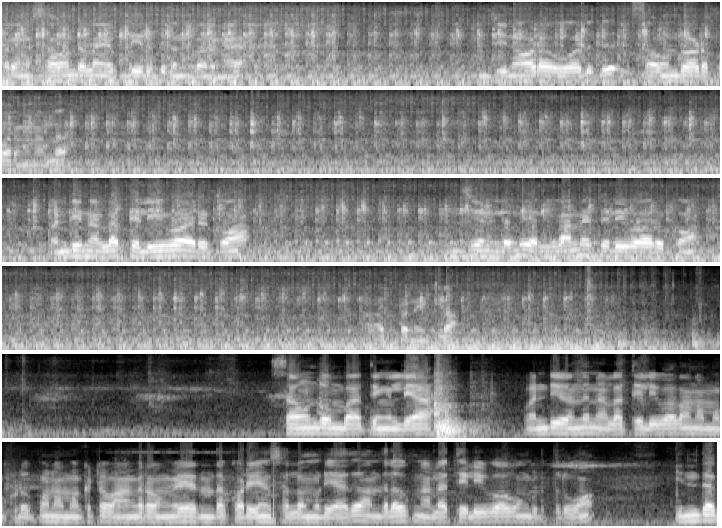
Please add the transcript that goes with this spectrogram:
பாருங்கள் சவுண்டெல்லாம் எப்படி இருக்குதுன்னு பாருங்கள் இன்ஜினோட ஓடுது சவுண்டோட பாருங்கள் நல்லா. வண்டி நல்லா தெளிவாக இருக்கும். இன்ஜின்லேருந்து எல்லாமே தெளிவாக இருக்கும். ஆஃப் பண்ணிக்கலாம். சவுண்டும் பார்த்தீங்க இல்லையா? வண்டி வந்து நல்லா தெளிவாக தான் நம்ம கொடுப்போம். நம்மக்கிட்ட வாங்குறவங்க எந்த குறையும் சொல்ல முடியாது. அந்தளவுக்கு நல்லா தெளிவாகவும் கொடுத்துருவோம். இந்த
